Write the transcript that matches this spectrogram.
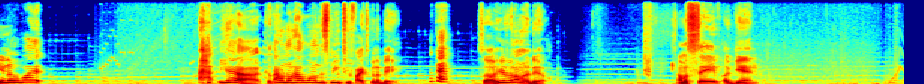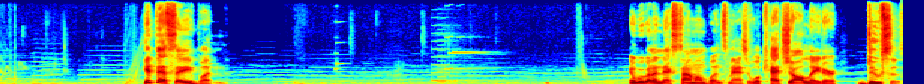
You know what? Yeah, because I don't know how long this Mewtwo fight's gonna be. Okay. So here's what I'm gonna do. I'm gonna save again. Hit that save button. And we're gonna next time on Button Smash it. We'll catch y'all later. Deuces.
